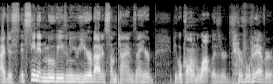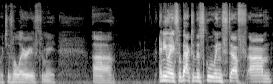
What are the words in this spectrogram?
I've just it's seen it in movies and you hear about it sometimes, and I hear people calling them lot lizards or whatever, which is hilarious to me. Uh, anyway, so back to the schooling stuff. Um,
